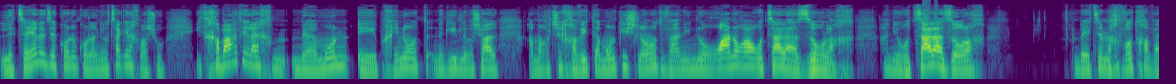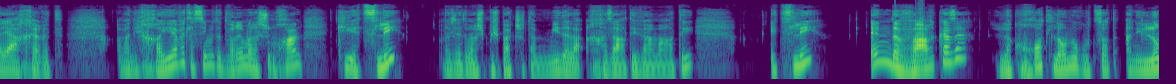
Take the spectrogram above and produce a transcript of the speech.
לציין את זה קודם כל, אני רוצה להגיד לך משהו. התחברתי אלייך מהמון אה, בחינות, נגיד למשל, אמרת שחווית המון כישלונות, ואני נורא נורא רוצה לעזור לך. אני רוצה לעזור לך. בעצם לחוות חוויה אחרת. אבל אני חייבת לשים את הדברים על השולחן, כי אצלי, וזה ממש משפט שתמיד חזרתי ואמרתי, אצלי אין דבר כזה לקוחות לא מרוצות. אני לא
